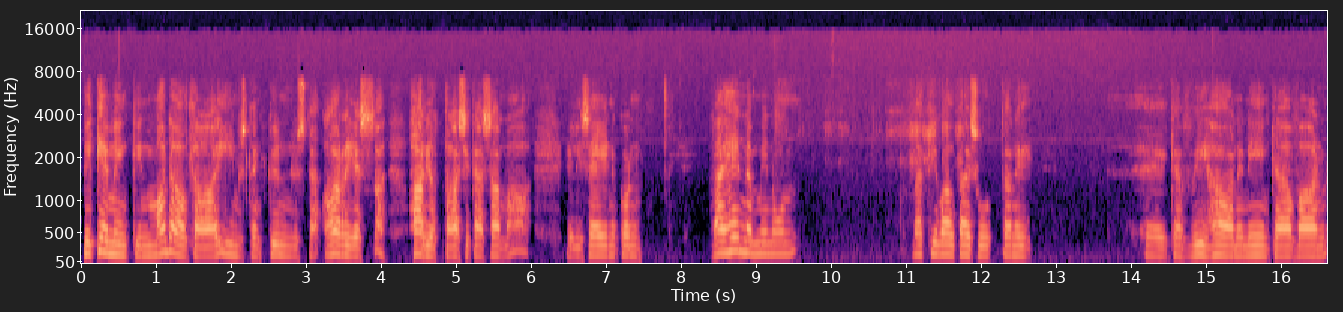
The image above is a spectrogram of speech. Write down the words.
pikemminkin madaltaa ihmisten kynnystä arjessa harjoittaa sitä samaa. Eli se ei niin vähennä minun väkivaltaisuuttani eikä vihaani niinkään, vaan,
